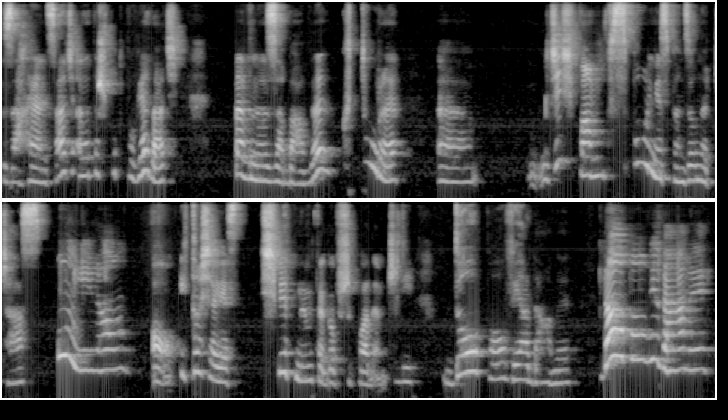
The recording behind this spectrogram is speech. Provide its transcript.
zachęcać, ale też podpowiadać pewne zabawy, które e, gdzieś Wam wspólnie spędzony czas. Umilą. O, i Tosia jest świetnym tego przykładem, czyli dopowiadamy. Opowiadamy.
